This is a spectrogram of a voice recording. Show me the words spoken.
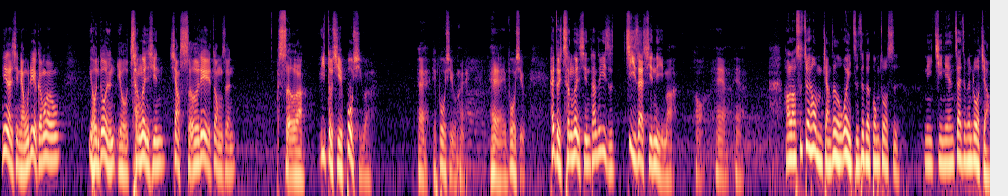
你那是两物，你也感觉有很多人有嗔恨心，像蛇类众生，蛇啊，伊都是会报仇啊，哎，会报仇，哎，哎，会报仇。还得嗔恨心，他就一直记在心里嘛。哦，哎呀，哎呀。好，老师，最后我们讲这个位置，这个工作室，你几年在这边落脚？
